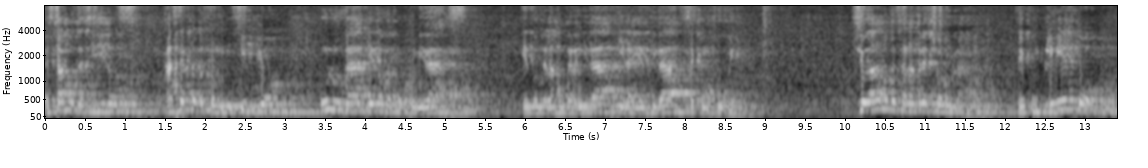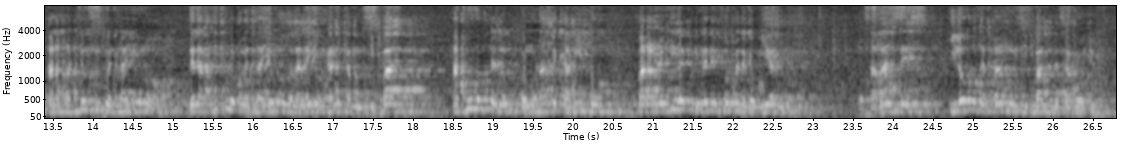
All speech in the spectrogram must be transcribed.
estamos decididos a hacer de nuestro municipio un lugar lleno de oportunidades, en donde la modernidad y la identidad se conjuguen. Ciudadanos de San Andrés Cholula, en cumplimiento a la fracción 51 del artículo 91 de la Ley Orgánica Municipal, acudo ante el honorable Cabildo para rendir el primer informe de gobierno, los avances y logros del Plan Municipal de Desarrollo.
